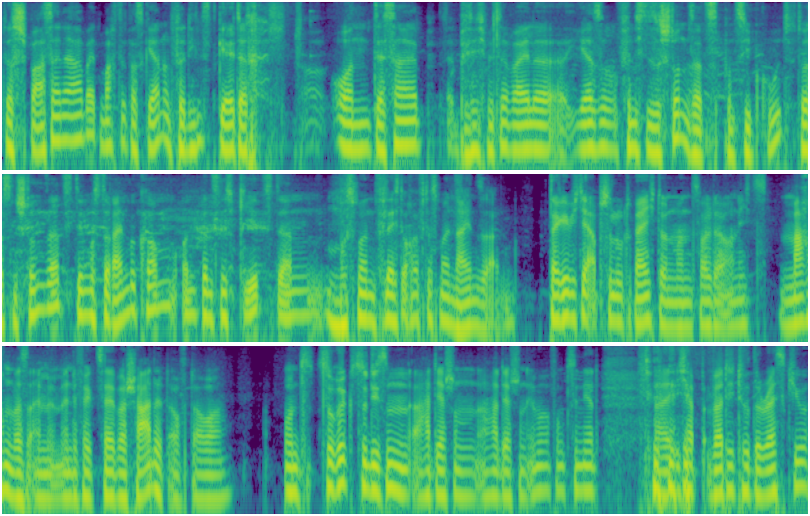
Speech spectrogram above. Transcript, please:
du hast Spaß an der Arbeit, machst etwas gern und verdienst Geld daran. Und deshalb bin ich mittlerweile eher so, finde ich dieses Stundensatzprinzip gut. Du hast einen Stundensatz, den musst du reinbekommen und wenn es nicht geht, dann muss man vielleicht auch öfters mal Nein sagen. Da gebe ich dir absolut recht und man sollte auch nichts machen, was einem im Endeffekt selber schadet auf Dauer. Und zurück zu diesem, hat ja schon, hat ja schon immer funktioniert. Äh, ich habe Verti to the Rescue.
